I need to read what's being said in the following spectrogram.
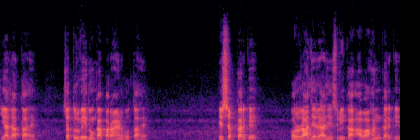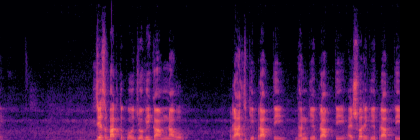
किया जाता है। चतुर्वेदों का पारायण होता है। ये सब करके और राज राजेश्वरी का आवाहन करके जिस भक्त को जो भी कामना हो राज्य की प्राप्ति, धन की प्राप्ति, ऐश्वर्य की प्राप्ति,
